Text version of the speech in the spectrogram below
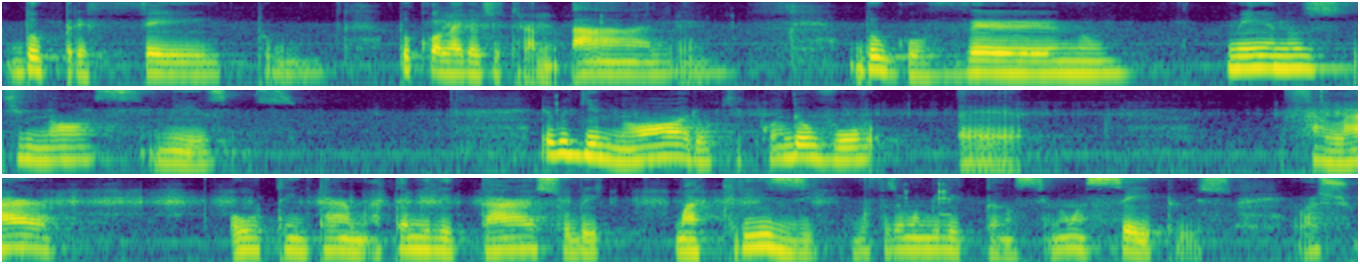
do prefeito, do colega de trabalho, do governo, menos de nós mesmos. Eu ignoro que quando eu vou é, falar ou tentar até militar sobre uma crise, vou fazer uma militância, não aceito isso. Eu acho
